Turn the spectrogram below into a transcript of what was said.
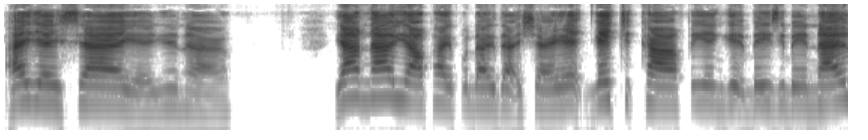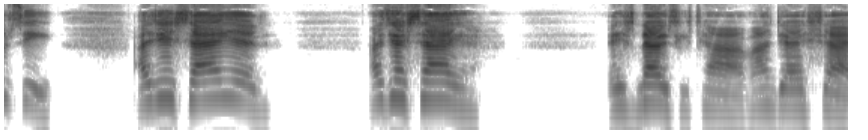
I just saying, you know. Y'all know y'all people do that shit. Get your coffee and get busy being nosy. I just saying. I just saying. It's nosy time. I just saying.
